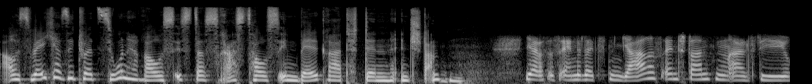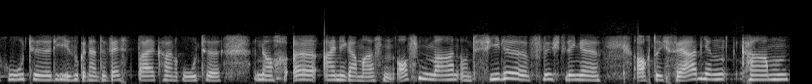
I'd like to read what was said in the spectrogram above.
Aus welcher Situation heraus ist das Rasthaus in Belgrad denn entstanden? Ja, das ist Ende letzten Jahres entstanden, als die Route, die sogenannte Westbalkanroute, noch äh, einigermaßen offen waren und viele Flüchtlinge auch durch Serbien kamen.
